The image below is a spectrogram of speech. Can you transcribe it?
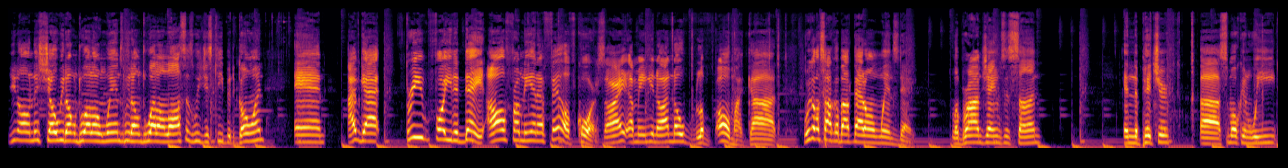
you know, on this show we don't dwell on wins, we don't dwell on losses. We just keep it going, and I've got three for you today, all from the NFL, of course. All right. I mean, you know, I know. Oh my God, we're gonna talk about that on Wednesday. LeBron James's son in the picture, uh, smoking weed,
